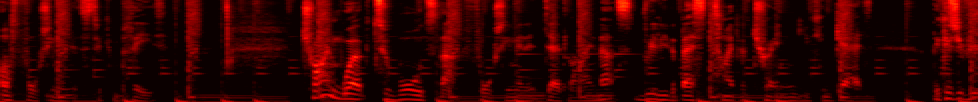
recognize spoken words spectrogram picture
of 40 minutes to complete try and work towards that 40 minute deadline. That's really the best type of training you can get. Because if, you,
